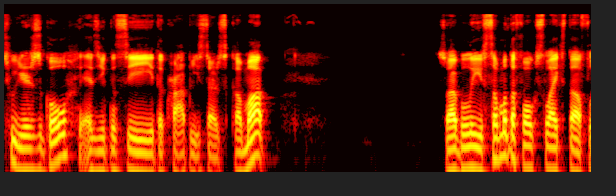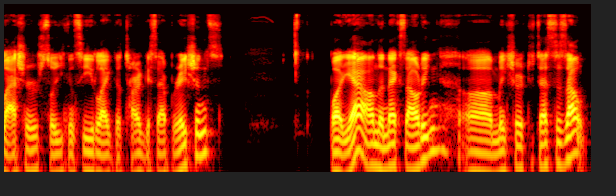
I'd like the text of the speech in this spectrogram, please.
two years ago. As you can see, the crappie starts to come up. So I believe some of the folks like the flashers, so you can see like the target separations. But yeah, on the next outing, uh, make sure to test this out.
